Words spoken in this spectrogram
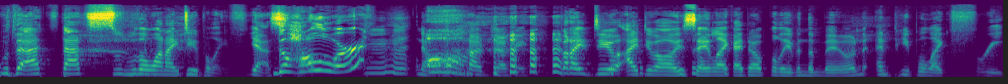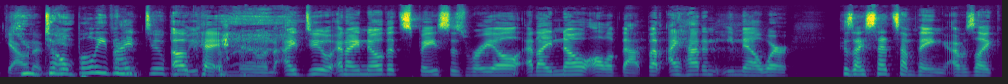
That's that's the one I do believe. Yes. The hollow Earth? Mhm. No, Oh. I'm joking. But I do I do always say like I don't believe in the moon and people like freak out You don't me. believe in- I do believe Okay. in the moon. I do. And I know that space is real and I know all of that. But I had an email where because I said something, I was like,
